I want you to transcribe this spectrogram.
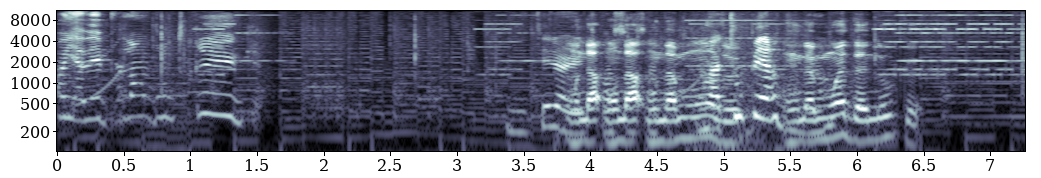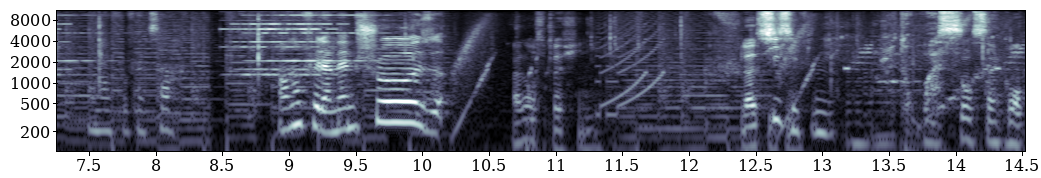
Oh, il y avait plein de trucs. On là, a, on a, on a 350. moins On a de. tout perdu. On a hein. moins d'anneaux que. Oh non, faut faire ça. Oh non, on fait la même chose. Ah non, c'est pas fini. Là, Si, c'est fini. 350.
